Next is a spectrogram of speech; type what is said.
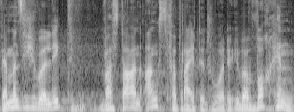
Wenn man sich überlegt, was da an Angst verbreitet wurde, über Wochen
